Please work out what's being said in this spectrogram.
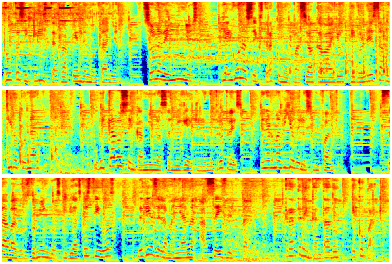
rutas ciclistas, rapel de montaña, zona de niños y algunas extra como paseo a caballo, tirolesa o tiro con arco. Ubicados en Camino San Miguel, kilómetro 3, en Armadillo de los Infantes. Sábados, domingos y días festivos, de 10 de la mañana a 6 de la tarde. Cráter Encantado Ecoparque.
